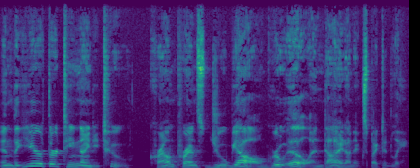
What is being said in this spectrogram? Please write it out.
In the year 1392, Crown Prince Zhu Biao grew ill and died unexpectedly.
